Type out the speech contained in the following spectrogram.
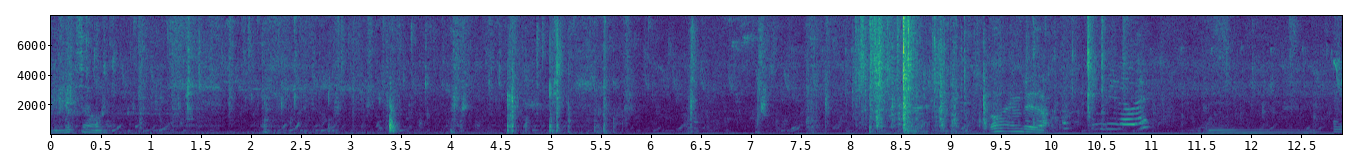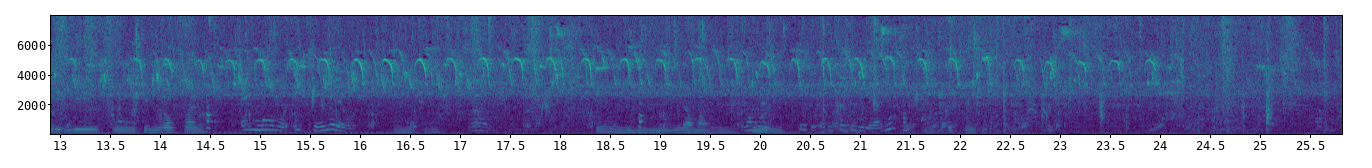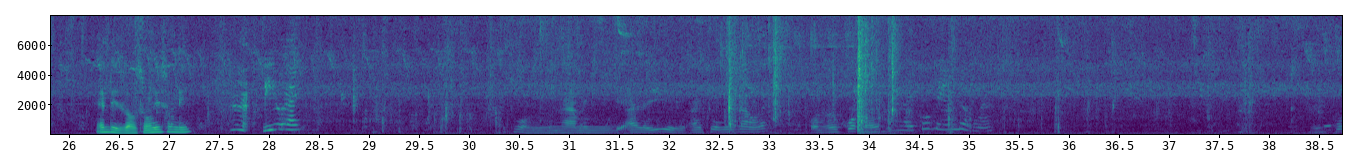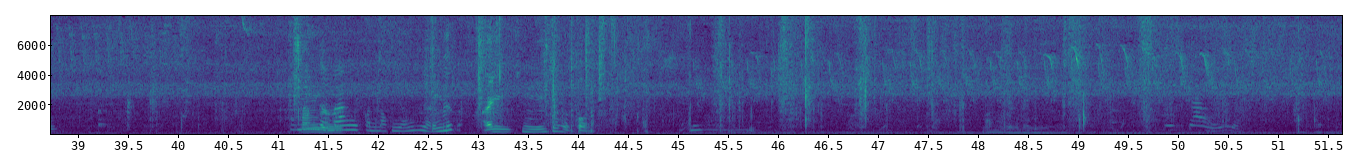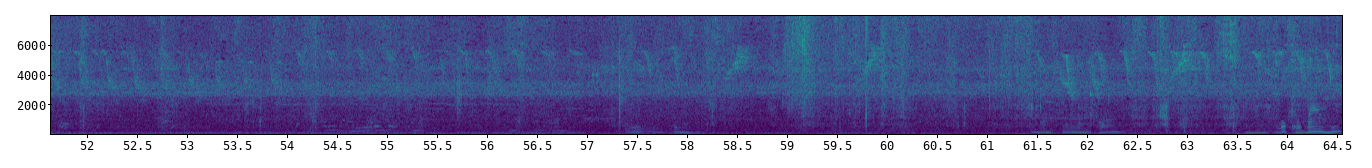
Đi biết sao đi Ơ, em về rồi à? đi đâu đấy? Em định đi trình rau xanh. Em mua một ít trứng đều mình đi làm ăn cái gì Thế thì em để giỏ xuống đi xuống đi. À, đi thôi anh. Của nhà mình bị ai lấy thì ai trộm hay sao đấy còn cái cuốc đấy Lấy cuốc đi cũng được mà. lấy cuốc mang được. mang còn mọc nhống gì à? không biết anh nghĩ chắc là còn Mang về này. có cục mang hết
